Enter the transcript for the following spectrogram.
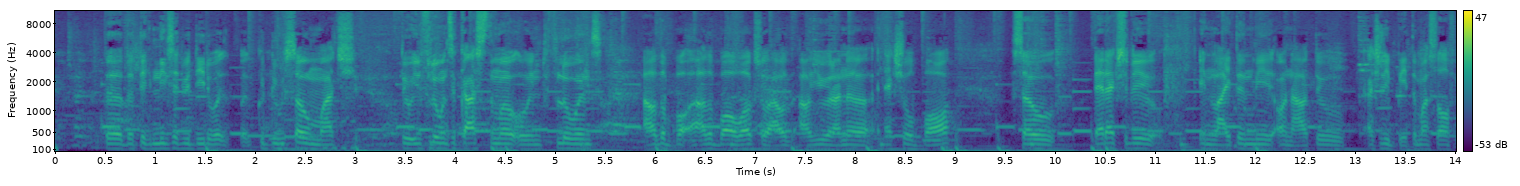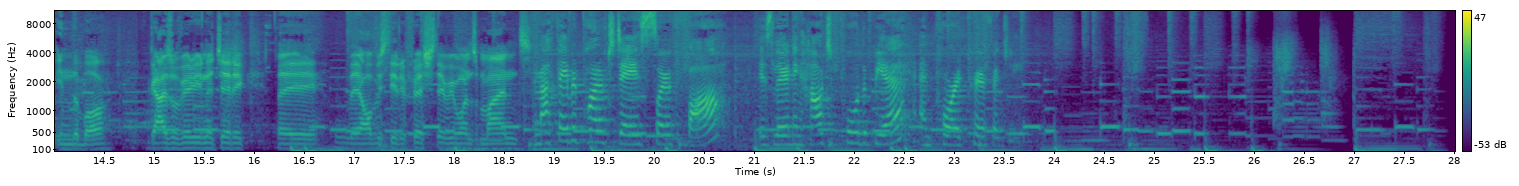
the the techniques that we did was could do so much to influence a customer or influence how the bar, how the bar works or how, how you run an actual bar. So that actually enlightened me on how to actually better myself in the bar. Guys were very energetic. They they obviously refreshed everyone's mind. My favorite part of today so far is learning how to pour the beer and pour it perfectly.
